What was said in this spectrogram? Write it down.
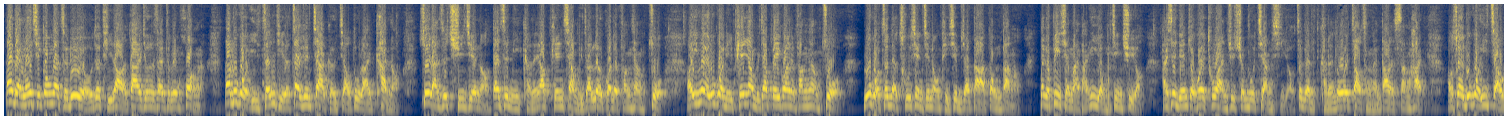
那两年期公债殖利率我就提到了，大概就是在这边晃了。那如果以整体的债券价格角度来看哦，虽然是区间哦，但是你可能要偏向比较乐观的方向做啊，因为如果你偏向比较悲观的方向做。如果真的出现金融体系比较大的动荡哦，那个避险买盘一涌进去哦，还是联总会突然去宣布降息哦，这个可能都会造成很大的伤害哦。所以如果以角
